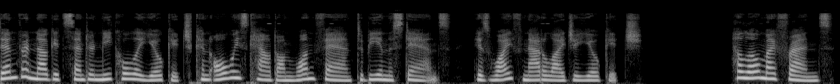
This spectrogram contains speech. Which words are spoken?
Denver Nuggets center Nikola Jokic can always count on one fan to be in the stands, his wife Natalija Jokic. Hello my friends,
